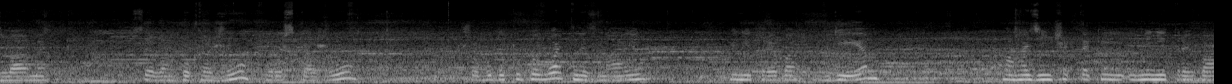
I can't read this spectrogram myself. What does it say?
з вами. Все вам покажу, розкажу. Що буду купувати, не знаю. Мені треба в DM. Магазинчик такий, і мені треба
